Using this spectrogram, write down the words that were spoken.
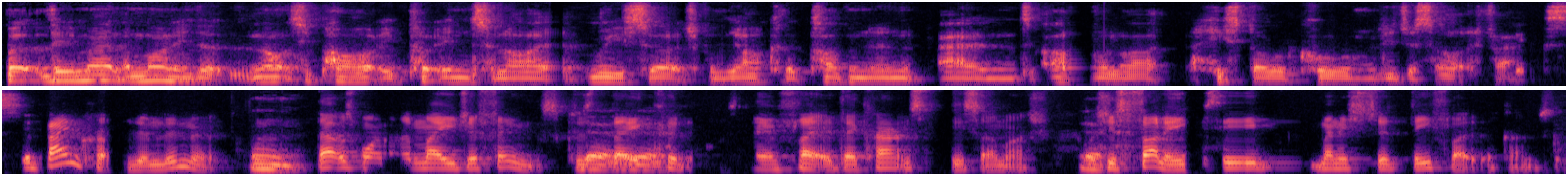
But the amount of money that the Nazi Party put into like research for the Ark of the Covenant and other like historical and religious artifacts. It bankrupted them, didn't it? Mm. That was one of the major things because Yeah, they yeah. could they inflated their currency so much, which is funny because he managed to deflate the currency.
